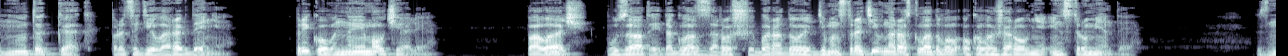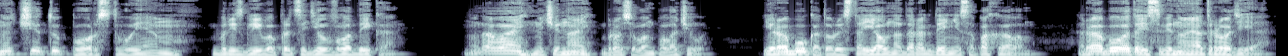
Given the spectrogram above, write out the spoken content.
«Ну так как?» – процедила Рогдени. Прикованные молчали. Палач, пузатый, до глаз заросший бородой, демонстративно раскладывал около жаровни инструменты. «Значит, упорствуем», — брезгливо процедил владыка. «Ну давай, начинай», — бросил он палачу. И рабу, который стоял над Арагдене с опахалом. «Работай, свиное отродье!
